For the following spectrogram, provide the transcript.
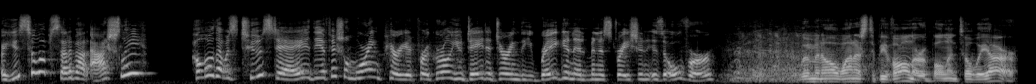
Are you still upset about Ashley? Hello, that was Tuesday. The official mourning period for a girl you dated during the Reagan administration is over. Women all want us to be vulnerable until we are.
